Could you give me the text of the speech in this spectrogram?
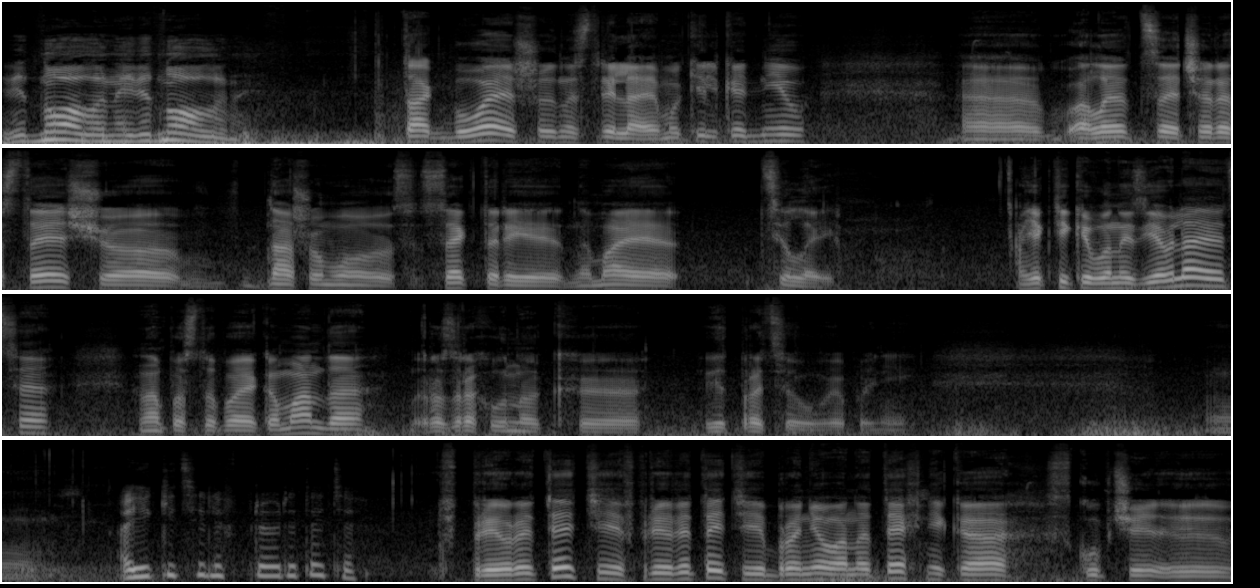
Відновлений, відновлений. Так буває, що не стріляємо кілька днів, е, але це через те, що в нашому секторі немає цілей. Як тільки вони з'являються, нам поступає команда, розрахунок е, відпрацьовує по ній. А які цілі в пріоритеті? В пріоритеті, в пріоритеті броньована техніка, скупче, е,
